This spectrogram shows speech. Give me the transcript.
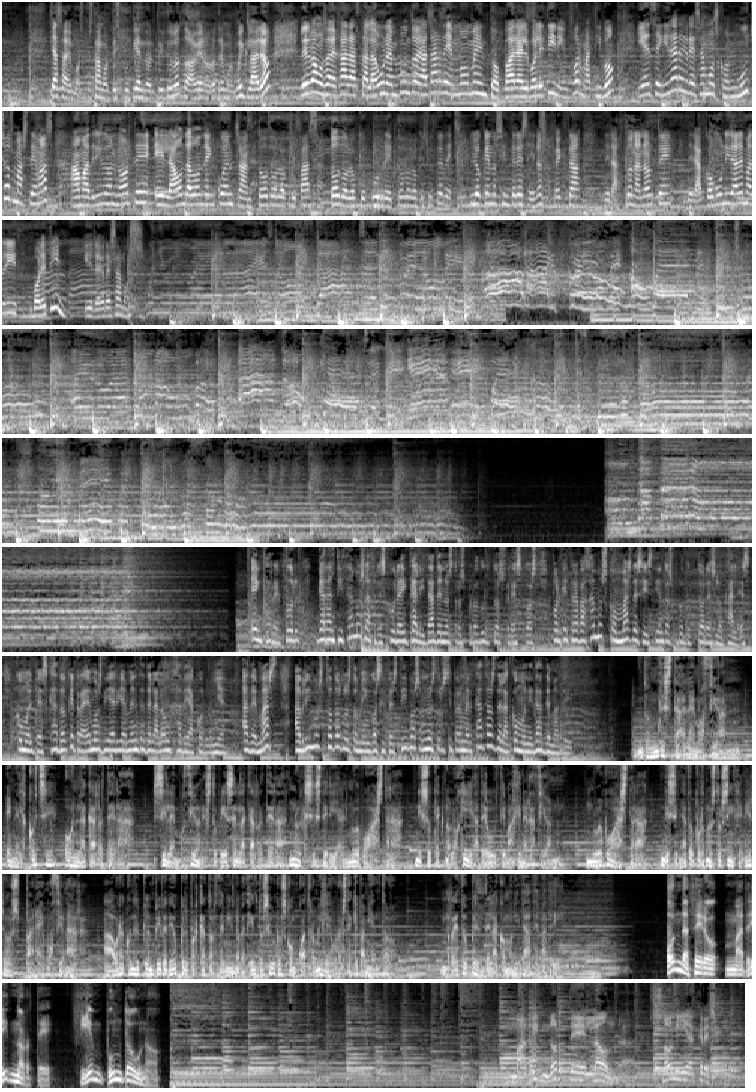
ya sabemos que estamos discutiendo el título, todavía no lo tenemos muy claro. Les vamos a dejar hasta la una en punto de la tarde, momento para el boletín informativo. Y enseguida regresamos con muchos más temas a Madrid Norte, en la onda donde encuentran todo lo que pasa, todo lo que ocurre, todo lo que sucede, lo que nos interesa y nos afecta de la zona norte de la Comunidad de Madrid. Boletín y regresamos. En Carrefour garantizamos la frescura y calidad de nuestros productos frescos porque trabajamos con más de 600 productores locales, como el pescado que traemos diariamente de la lonja de A Coruña. Además, abrimos todos los domingos y festivos nuestros hipermercados de la Comunidad de Madrid. ¿Dónde está la emoción? ¿En el coche o en la carretera? Si la emoción estuviese en la carretera, no existiría el nuevo Astra, ni su tecnología de última generación. Nuevo Astra, diseñado por nuestros ingenieros para emocionar. Ahora con el plan PIB de Opel por 14.900 euros con 4.000 euros de equipamiento. Red Opel de la Comunidad de Madrid. Onda Cero, Madrid Norte, 100.1. Norte en la onda. Sonia Crespo.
